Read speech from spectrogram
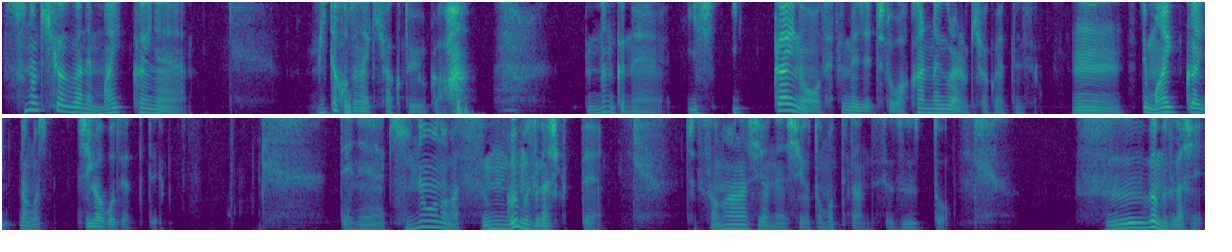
その企画がね、毎回ね、見たことない企画というか なんかね、一回の説明じゃちょっとわかんないぐらいの企画やってるんですよ。うん。で、毎回なんか違うことやってて。でね、昨日のがすんごい難しくって、ちょっとその話をね、しようと思ってたんですよ、ずっと。すーごい難しい。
